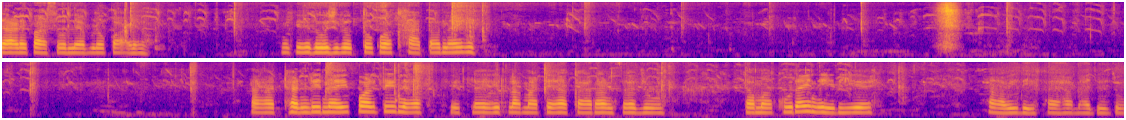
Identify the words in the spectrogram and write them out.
દાડે પાછો લેબડો પાડ્યો. કે રોજ રોજ તો કોઈ ખાતો નહીં. આ ઠંડી નહીં પડતી ને એટલે એટલા માટે આ કારણસર જો તમાકુ રહીને એરીએ આવી દેખાય આ બાજુ જો.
